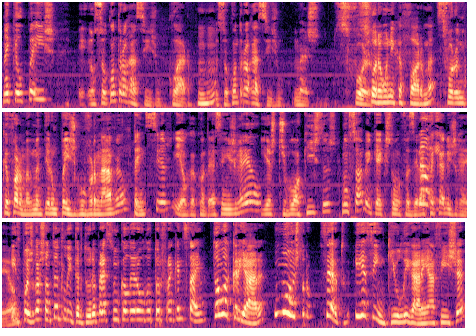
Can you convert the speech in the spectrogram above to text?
naquele país. Eu sou contra o racismo, claro. Eu sou contra o racismo, mas se for, Uhum. Se for a única forma. se for a única forma de manter um país governável, tem de ser. E é o que acontece em Israel. E estes bloquistas não sabem o que é que estão a fazer, Não, a atacar e- Israel. E depois gostam tanto de literatura, parece que nunca leram o Dr. Frankenstein. Estão a criar um monstro, certo? E assim que o ligarem à ficha,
